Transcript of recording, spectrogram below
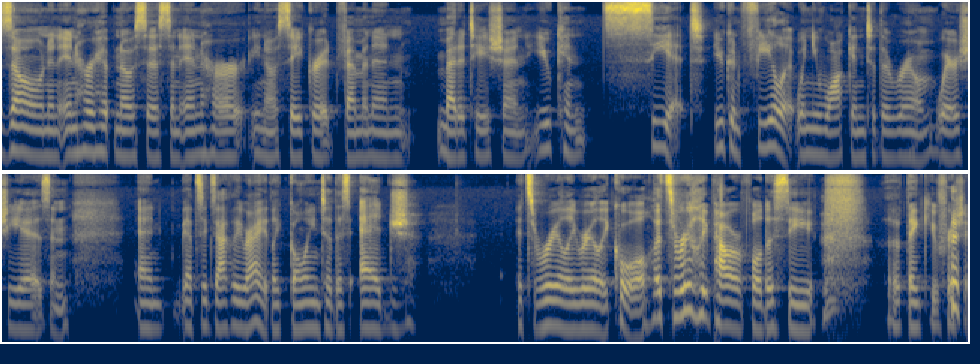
zone and in her hypnosis and in her, you know, sacred feminine meditation, you can see it. You can feel it when you walk into the room where she is and and that's exactly right. Like going to this edge. It's really really cool. It's really powerful to see. So thank you for sh-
